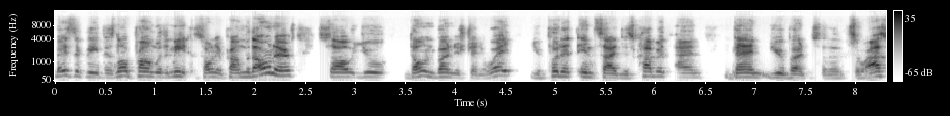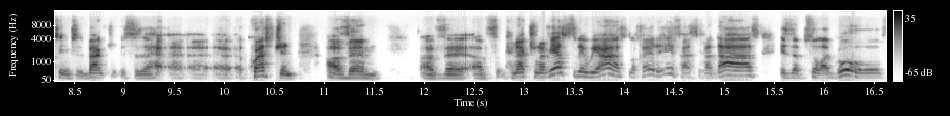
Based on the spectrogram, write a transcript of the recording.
basically there's no problem with the meat, it's only a problem with the owner. So you don't burn it straight away. You put it inside this cupboard and then you burn. So, the, so we're asking back. This is a, a, a question of um, of, uh, of connection of yesterday, we asked if Haskadas is a psulaguf.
